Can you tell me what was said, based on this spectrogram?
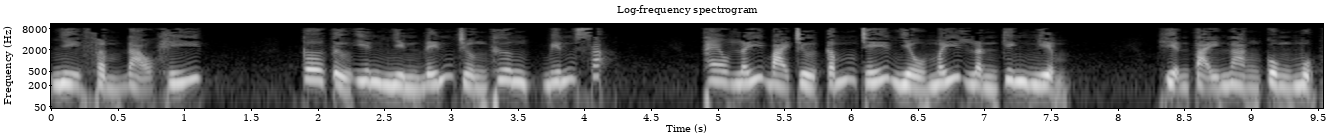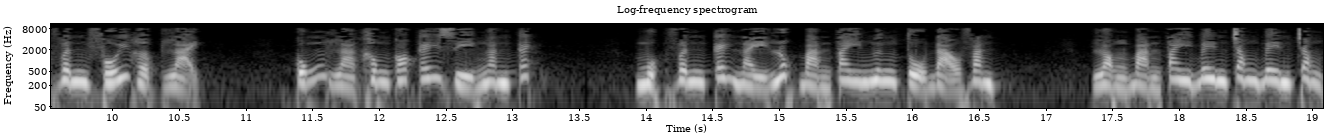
nhị phẩm đạo khí, cơ tử yên nhìn đến trường thương biến sắc, theo lấy bài trừ cấm chế nhiều mấy lần kinh nghiệm, hiện tại nàng cùng mục vân phối hợp lại, cũng là không có cái gì ngăn cách, mục vân cái này lúc bàn tay ngưng tụ đạo văn, lòng bàn tay bên trong bên trong,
